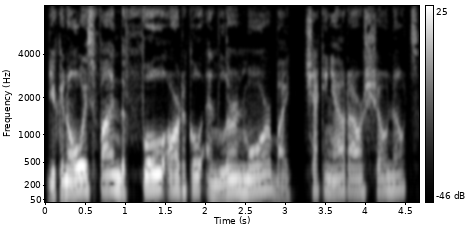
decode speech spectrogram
you can always find the full article and learn more by checking out our show notes.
